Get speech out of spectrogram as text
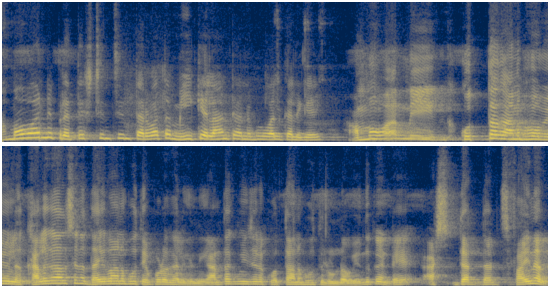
అమ్మవారిని ప్రతిష్ఠించిన తర్వాత మీకు ఎలాంటి అనుభవాలు కలిగాయి? అమ్మవారిని కొత్తగా అనుభవం ఏం లేదు. కలగాల్సిన దైవానుభూతి ఎప్పుడో కలిగింది. అంతకు మించిన కొత్త అనుభూతులు ఉండవు. ఎందుకంటే దట్ దట్స్ ఫైనల్.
